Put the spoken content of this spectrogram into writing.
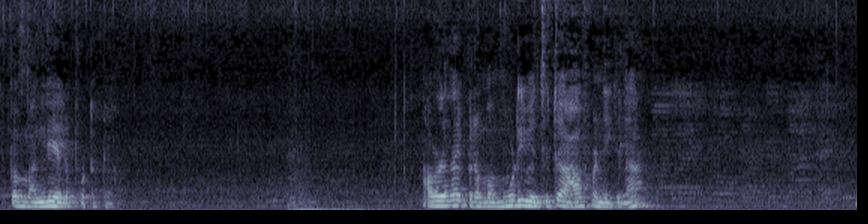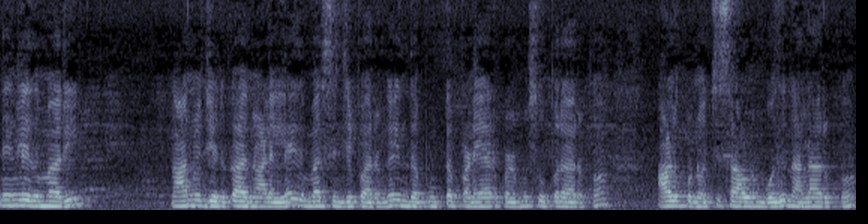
இப்போ மல்லி இலை போட்டுக்கலாம். அவ்வளோதான் இப்போ நம்ம மூடி வச்சுட்டு ஆஃப் பண்ணிக்கலாம். நீங்களும் இது மாதிரி நான்வெஜ் எடுக்காத நாளையில் இது மாதிரி செஞ்சு பாருங்கள் இந்த முட்டை பனையார் குழம்பு சூப்பராக இருக்கும். ஆளுக்கு ஒன்று வச்சு சாப்பிடும்போது நல்லாயிருக்கும்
